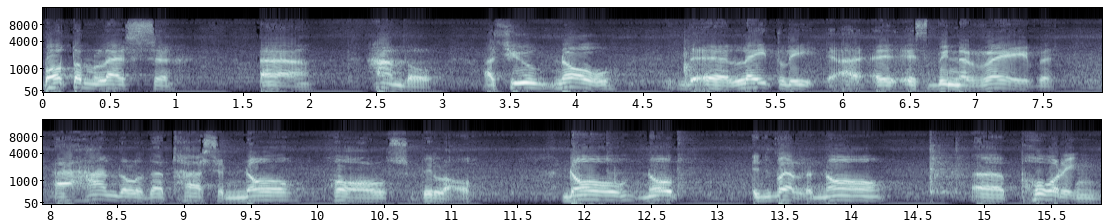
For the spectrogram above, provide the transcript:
bottomless uh, handle. As you know, uh, lately uh, it's been a rave, a handle that has no holes below, no, no, well, no uh, pouring,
